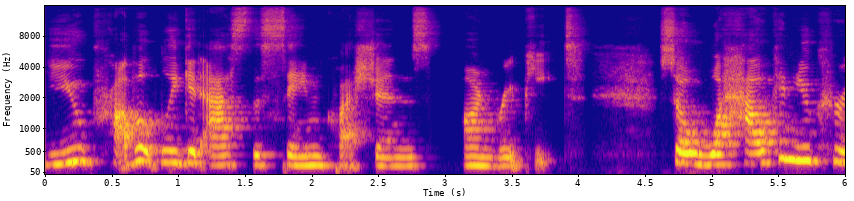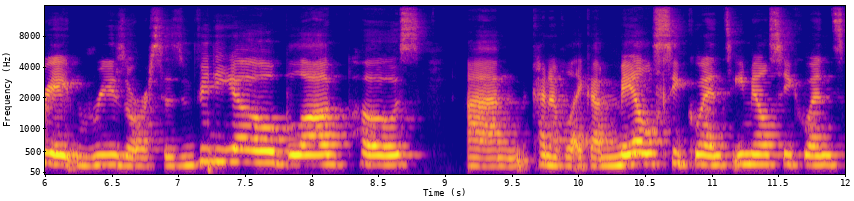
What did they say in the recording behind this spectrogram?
you probably get asked the same questions on repeat. So, how can you create resources, video, blog posts, um, kind of like a mail sequence, email sequence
